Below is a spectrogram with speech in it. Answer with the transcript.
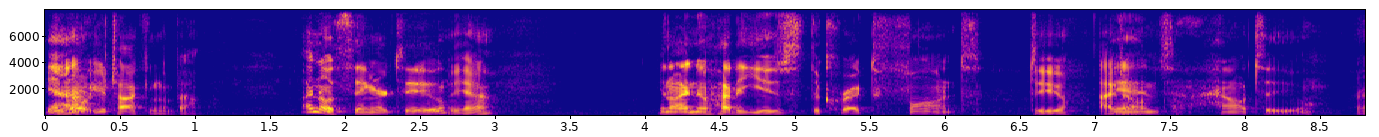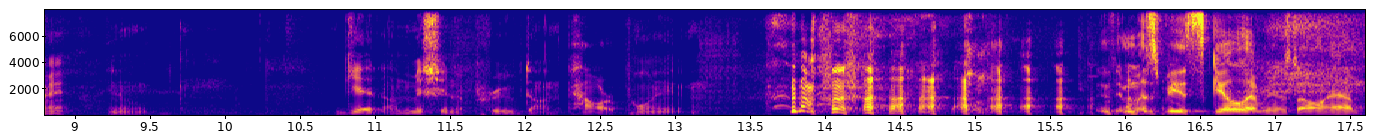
You know what you're talking about. I know a thing or two. Yeah. You know, I know how to use the correct font Do you? I don't. and how to, Right. you know, get a mission approved on PowerPoint. It must be a skill that we must all have.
